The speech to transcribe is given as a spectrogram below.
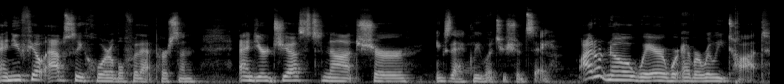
and you feel absolutely horrible for that person, and you're just not sure exactly what you should say. I don't know where we're ever really taught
